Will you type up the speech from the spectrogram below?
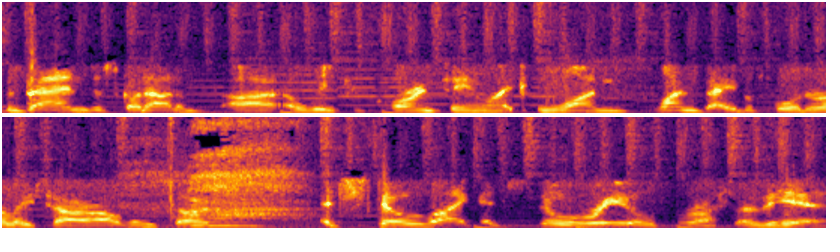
the band just got out of uh, a week of quarantine, like one one day before the release of our album. So it's still like it's still real for us over here.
